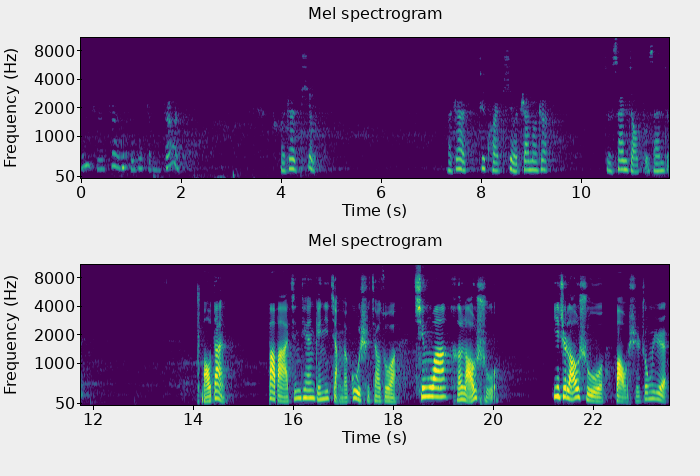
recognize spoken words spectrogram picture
为啥这儿头发长这儿？把这儿剃了，把这儿这块儿剃了，粘到这儿，就三角补三角。毛蛋，爸爸今天给你讲的故事叫做《青蛙和老鼠》。一只老鼠饱食终日，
